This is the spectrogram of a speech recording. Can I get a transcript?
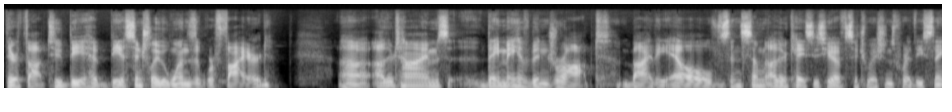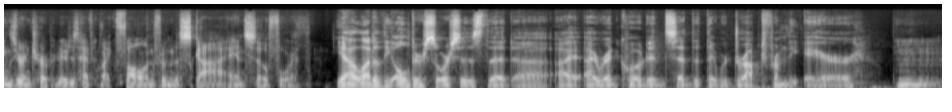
they're thought to be be essentially the ones that were fired. Uh, other times they may have been dropped by the elves. In some other cases, you have situations where these things are interpreted as having like fallen from the sky and so forth. Yeah, a lot of the older sources that uh, I, I, read quoted said that they were dropped from the air. Mm.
